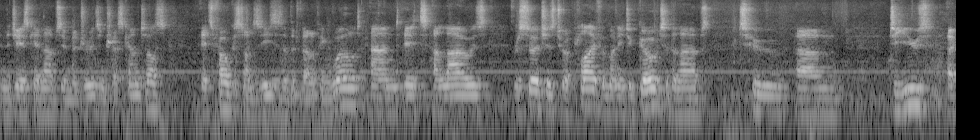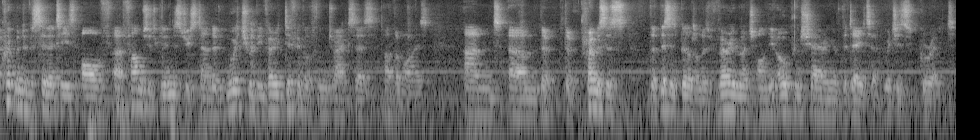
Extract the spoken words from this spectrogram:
in the GSK labs in Madrid in Tres Cantos, it's focused on diseases of the developing world and it allows researchers to apply for money to go to the labs to um, to use equipment and facilities of pharmaceutical industry standard which would be very difficult for them to access otherwise. And um, the, the premises that this is built on is very much on the open sharing of the data, which is great.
